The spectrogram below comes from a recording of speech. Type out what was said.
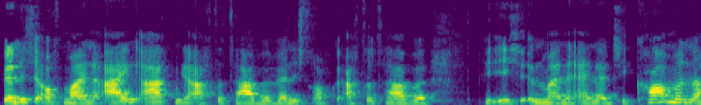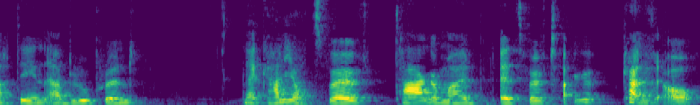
Wenn ich auf meine Eigenarten geachtet habe, wenn ich darauf geachtet habe, wie ich in meine Energy komme nach DNA Blueprint, dann kann ich auch zwölf Tage mal, äh, zwölf Tage kann ich auch.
